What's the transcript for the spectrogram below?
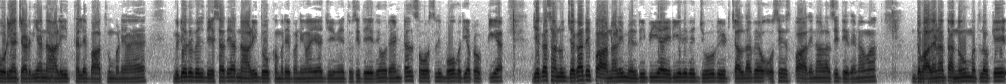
ਪੌੜੀਆਂ ਚੜ੍ਹਦੀਆਂ, ਨਾਲ ਹੀ ਥੱਲੇ ਬਾਥਰੂਮ ਬਣਿਆ ਹੋਇਆ ਹੈ। ਵੀਡੀਓ ਦੇ ਵਿੱਚ ਦੇਖ ਸਕਦੇ ਆ, ਨਾਲ ਹੀ ਦੋ ਕਮਰੇ ਬਣੇ ਹੋਏ ਆ, ਜਿਵੇਂ ਤੁਸੀਂ ਦੇਖਦੇ ਹੋ। ਰੈਂਟਲ ਸੋਰਸ ਲਈ ਬਹੁਤ ਵਧੀਆ ਪ੍ਰਾਪਰਟੀ ਆ। ਜੇਕਰ ਸਾਨੂੰ ਜਗ੍ਹਾ ਦੇ ਭਾਅ ਨਾਲ ਹੀ ਮਿਲਦੀ ਪਈ ਆ ਏਰੀਆ ਦੇ ਵਿੱਚ ਜੋ ਰੇਟ ਚੱਲਦਾ ਪਿਆ, ਉਸੇ ਭਾਅ ਦੇ ਨਾਲ ਅਸੀਂ ਦੇ ਦੇਣਾ ਵਾ, ਦਵਾ ਦੇਣਾ ਤੁਹਾਨੂੰ। ਮਤਲਬ ਕਿ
